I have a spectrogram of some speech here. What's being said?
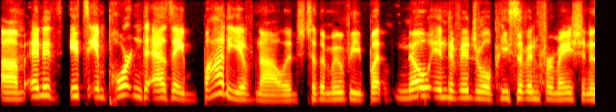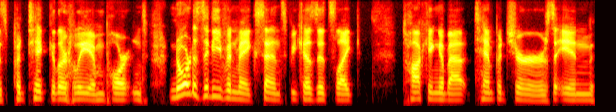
Um, and it's it's important as a body of knowledge to the movie, but no individual piece of information is particularly important, nor does it even make sense because it's like talking about temperatures in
